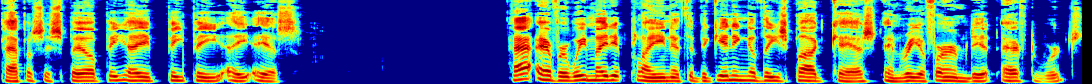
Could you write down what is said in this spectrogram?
Pappas is spelled P A P P A S. However, we made it plain at the beginning of these podcasts and reaffirmed it afterwards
